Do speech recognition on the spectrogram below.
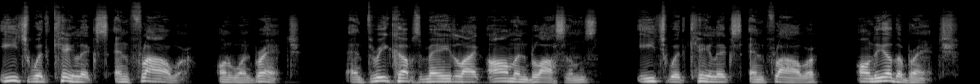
each with calyx and flower on one branch, and three cups made like almond blossoms, each with calyx and flower on the other branch.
